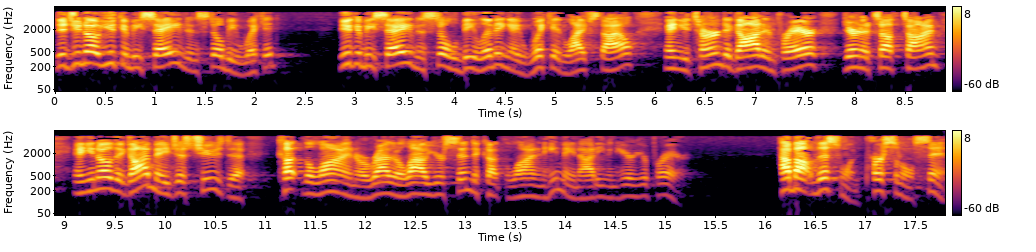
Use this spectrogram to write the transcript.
Did you know you can be saved and still be wicked? You can be saved and still be living a wicked lifestyle, and you turn to God in prayer during a tough time, and you know that God may just choose to cut the line, or rather allow your sin to cut the line, and He may not even hear your prayer. How about this one? Personal sin.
